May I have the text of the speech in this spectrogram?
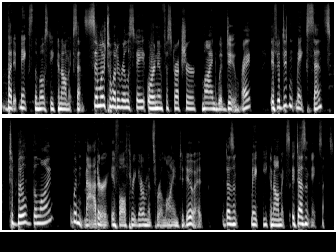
but it makes the most economic sense, similar to what a real estate or an infrastructure mind would do, right? If it didn't make sense to build the line, it wouldn't matter if all three governments were aligned to do it. It doesn't make economics, it doesn't make sense.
